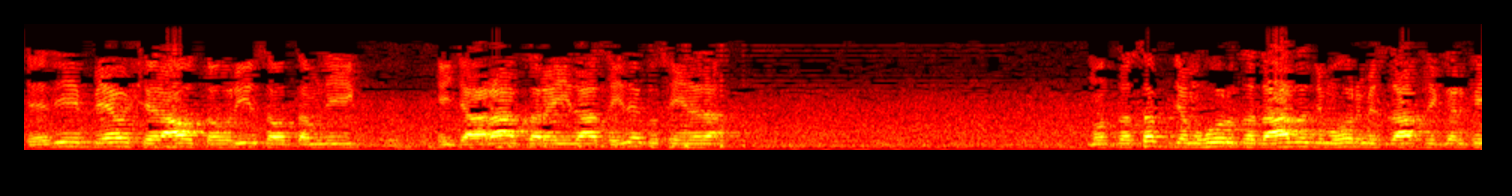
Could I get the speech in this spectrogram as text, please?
چیدی بیع شراء و توریث و تملیک اجارہ کرائی دا صحیح دا. کسی منتصب جمہور تداد جمہور مصداق ذکر کے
